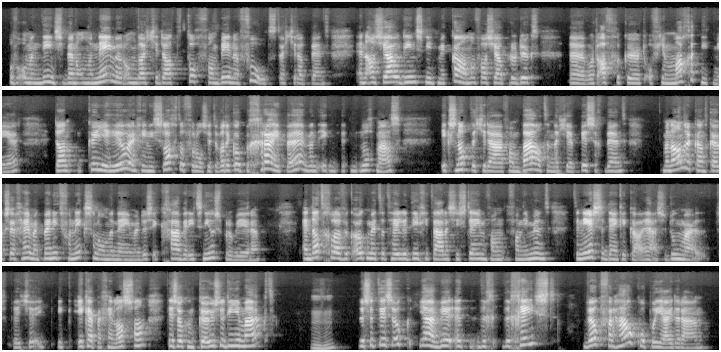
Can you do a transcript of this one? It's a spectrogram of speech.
of om een dienst. Je bent een ondernemer omdat je dat toch van binnen voelt dat je dat bent. En als jouw dienst niet meer kan, of als jouw product uh, wordt afgekeurd of je mag het niet meer, dan kun je heel erg in die slachtofferrol zitten. Wat ik ook begrijp, hè? want ik, nogmaals, ik snap dat je daarvan baalt en dat je pissig bent. Maar aan de andere kant kan ik ook zeggen, hé, hey, maar ik ben niet voor niks een ondernemer, dus ik ga weer iets nieuws proberen. En dat geloof ik ook met het hele digitale systeem van, van die munt. Ten eerste denk ik al, ja, ze doen maar, weet je, ik, ik, ik heb er geen last van. Het is ook een keuze die je maakt. Mm -hmm. Dus het is ook, ja, weer het, de, de geest. Welk verhaal koppel jij eraan?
